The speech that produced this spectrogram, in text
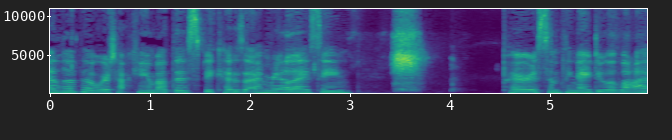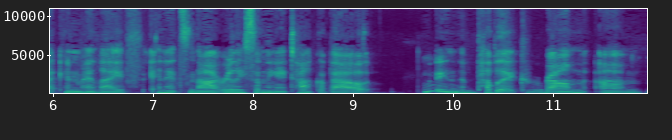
I love that we're talking about this because I'm realizing prayer is something I do a lot in my life, and it's not really something I talk about mm. in the mm. public realm. Um,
